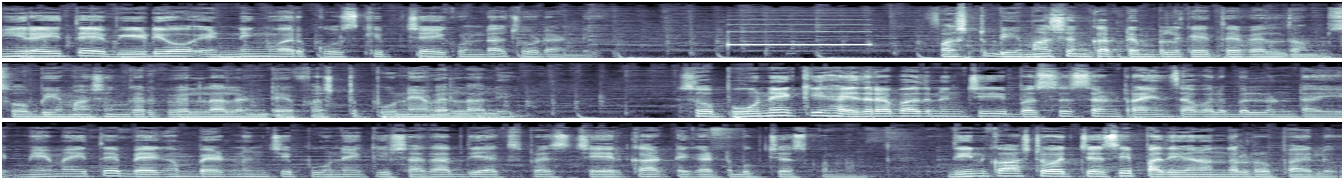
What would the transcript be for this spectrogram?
మీరైతే వీడియో ఎండింగ్ వరకు స్కిప్ చేయకుండా చూడండి. ఫస్ట్ భీమాశంకర్ టెంపుల్కి అయితే వెళ్దాం. సో భీమాశంకర్కి వెళ్ళాలంటే ఫస్ట్ పూణే వెళ్ళాలి. సో పూణేకి హైదరాబాద్ నుంచి బస్సెస్ అండ్ ట్రైన్స్ అవైలబుల్ ఉంటాయి. మేమైతే బేగంపేట నుంచి పూణేకి Shatabdi express chair car ticket book చేసుకున్నాం. దీని కాస్ట్ వచ్చేసి పదిహేను వందల రూపాయలు.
